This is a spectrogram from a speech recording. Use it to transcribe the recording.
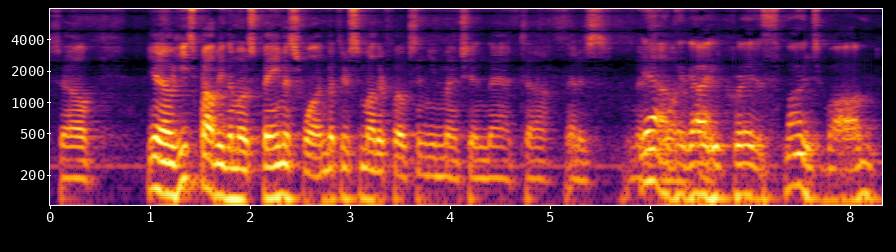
So, you know, he's probably the most famous one, but there's some other folks, and you mentioned that uh, that is. That is Yeah, the guy who created SpongeBob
